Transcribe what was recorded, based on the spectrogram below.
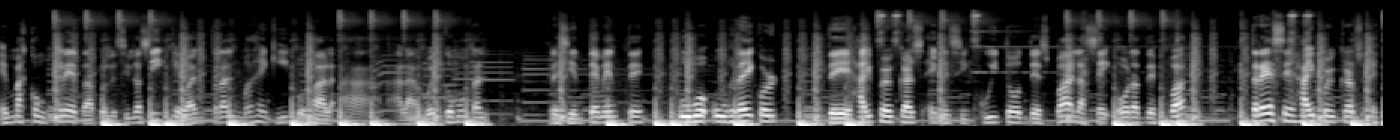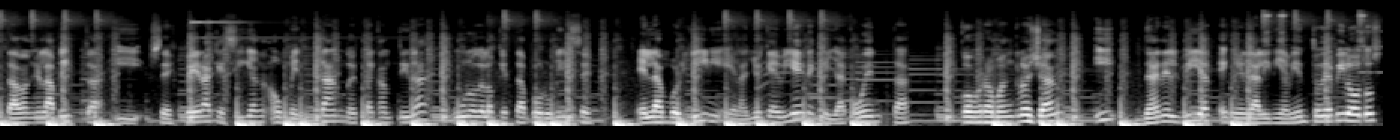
es más concreta, por decirlo así, que va a entrar más equipos a, a la web como tal. Recientemente hubo un récord de Hypercars en el circuito de Spa, las 6 horas de Spa. 13 Hypercars estaban en la pista y se espera que sigan aumentando esta cantidad. Uno de los que está por unirse es Lamborghini el año que viene, que ya cuenta con Román Grosjean y Daniel Viat en el alineamiento de pilotos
